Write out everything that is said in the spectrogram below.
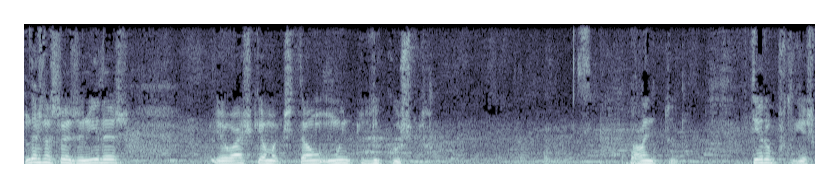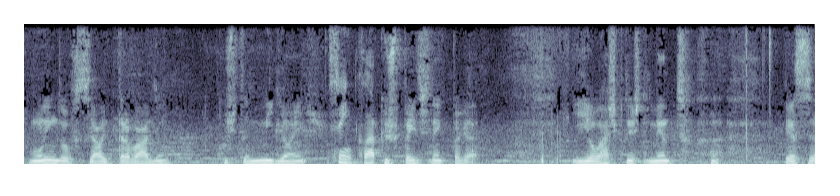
nas Nações Unidas, eu acho que é uma questão muito de custo. Além de tudo, ter o português como língua oficial e de trabalho custa milhões Sim, claro. que os países têm que pagar. E eu acho que neste momento esse,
